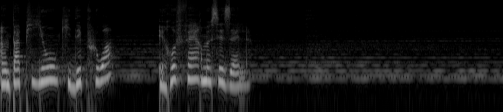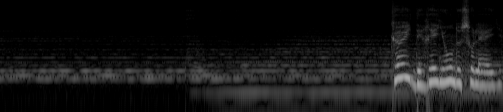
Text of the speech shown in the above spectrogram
Un papillon qui déploie et referme ses ailes. Cueille des rayons de soleil.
